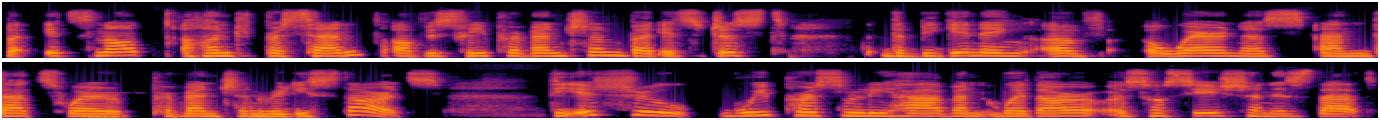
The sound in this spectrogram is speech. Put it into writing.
But it's not 100% obviously prevention but it's just the beginning of awareness and that's where mm-hmm. prevention really starts. The issue we personally have and with our association is that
